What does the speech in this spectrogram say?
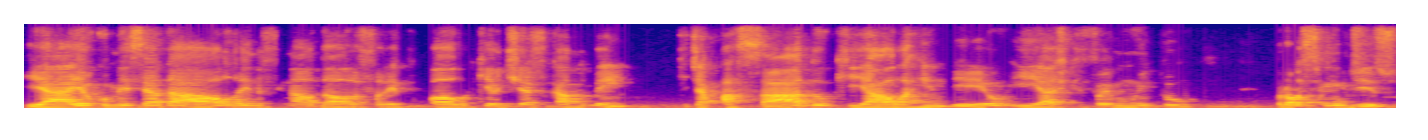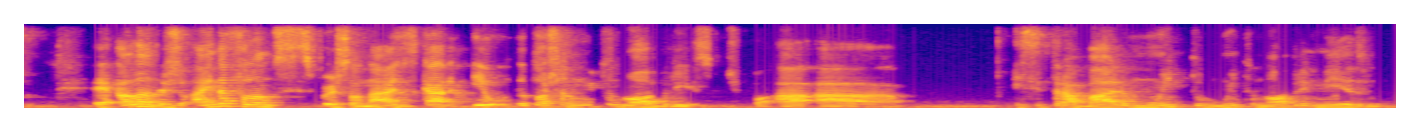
e aí eu comecei a dar aula, e no final da aula eu falei pro Paulo que eu tinha ficado bem, que tinha passado, que a aula rendeu, e acho que foi muito próximo disso. É, ainda falando desses personagens, cara, eu, eu tô achando muito nobre isso, tipo, a, a esse trabalho muito, muito nobre mesmo,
